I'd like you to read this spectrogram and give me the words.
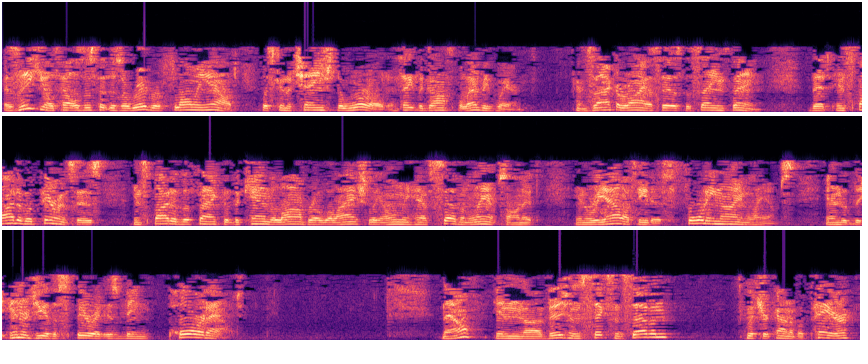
Ezekiel tells us that there's a river flowing out that's going to change the world and take the gospel everywhere. And Zechariah says the same thing, that in spite of appearances, in spite of the fact that the candelabra will actually only have seven lamps on it, in reality there's 49 lamps, and that the energy of the Spirit is being poured out. Now, in uh, visions 6 and 7, which are kind of a pair,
